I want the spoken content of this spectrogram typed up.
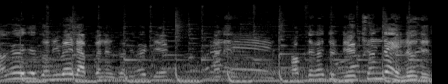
আমি ওই যে ধনী ভাই লাভ না ধনী ভাই মানে সব জায়গায় তো ডিরেকশন দেয় এনেও দেয়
